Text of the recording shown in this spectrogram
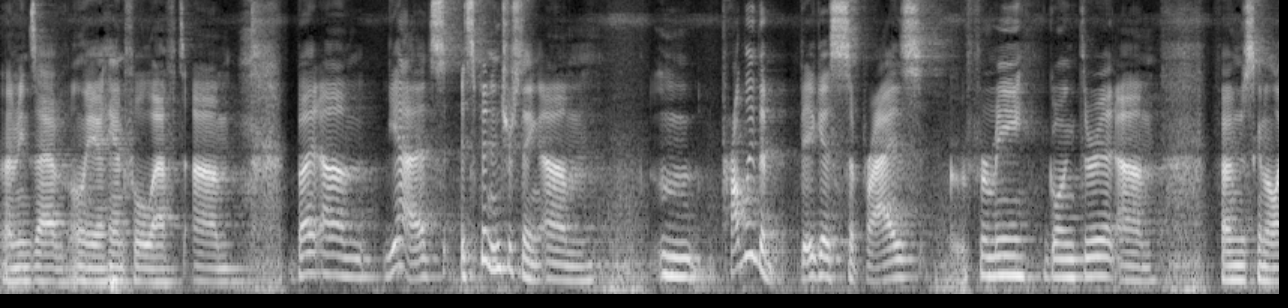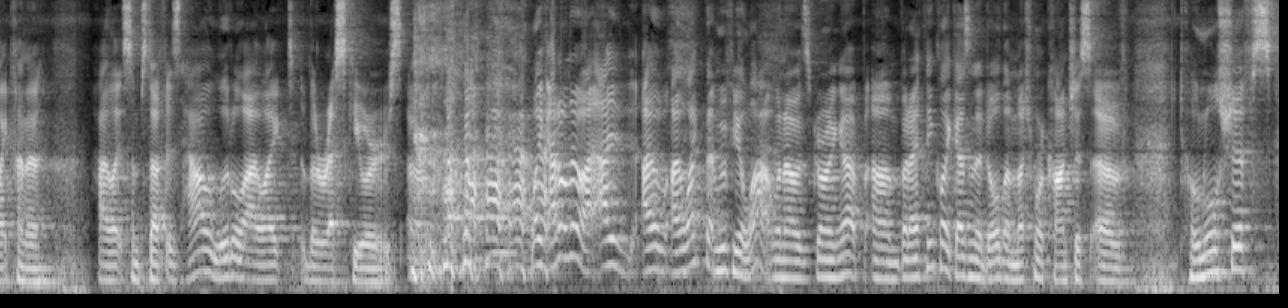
That means I have only a handful left. Um, but um, yeah, it's it's been interesting. Um, probably the biggest surprise for me going through it. Um, if I'm just gonna like kind of highlight some stuff is how little I liked the Rescuers. Um, like I don't know, I, I I liked that movie a lot when I was growing up, um, but I think like as an adult, I'm much more conscious of tonal shifts,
